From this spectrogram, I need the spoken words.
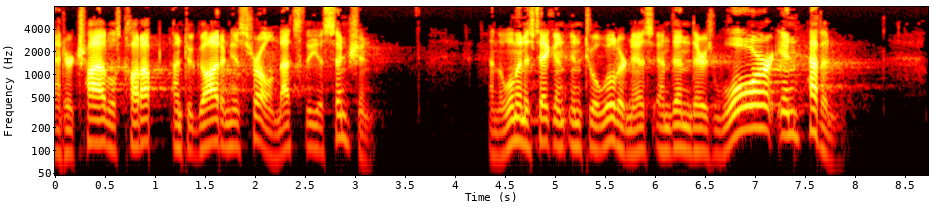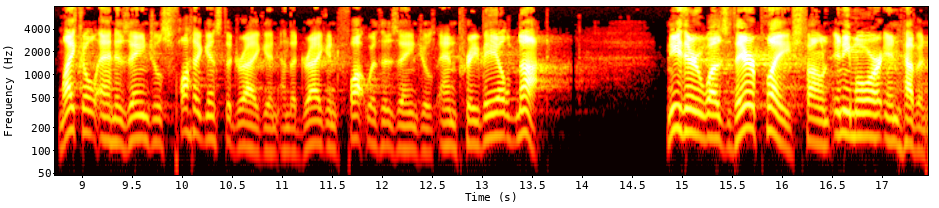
And her child was caught up unto God in his throne. That's the ascension. And the woman is taken into a wilderness, and then there's war in heaven. Michael and his angels fought against the dragon, and the dragon fought with his angels and prevailed not. Neither was their place found any more in heaven.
